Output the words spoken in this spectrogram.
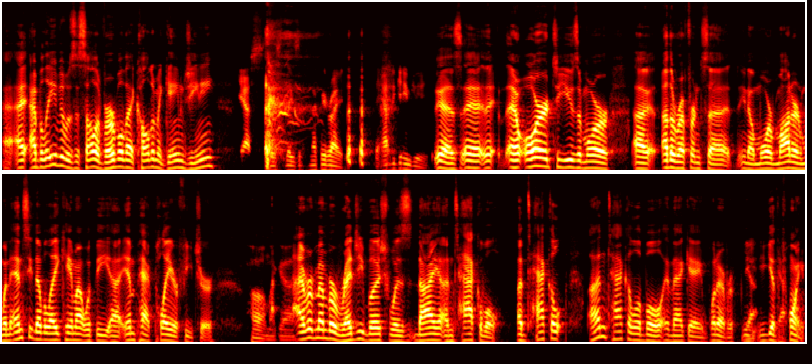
I, I believe it was a solid verbal that called him a game genie. Yes, that's, that's exactly right. They have the game genie. Yes, uh, uh, or to use a more uh, other reference, uh, you know, more modern. When NCAA came out with the uh, Impact Player feature, oh my god! I remember Reggie Bush was nigh untackable, untackle, untackleable in that game. Whatever, you, yeah, you get the yeah. point.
